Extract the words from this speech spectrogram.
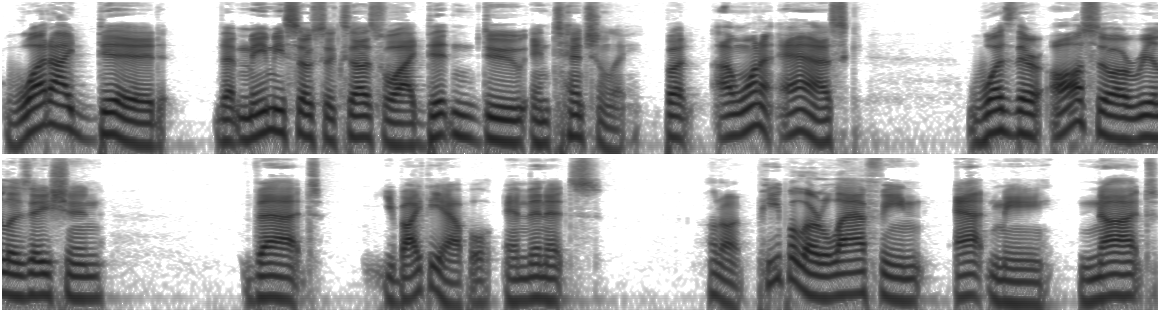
what I did that made me so successful, I didn't do intentionally. But I want to ask was there also a realization that you bite the apple and then it's hold on, people are laughing at me, not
